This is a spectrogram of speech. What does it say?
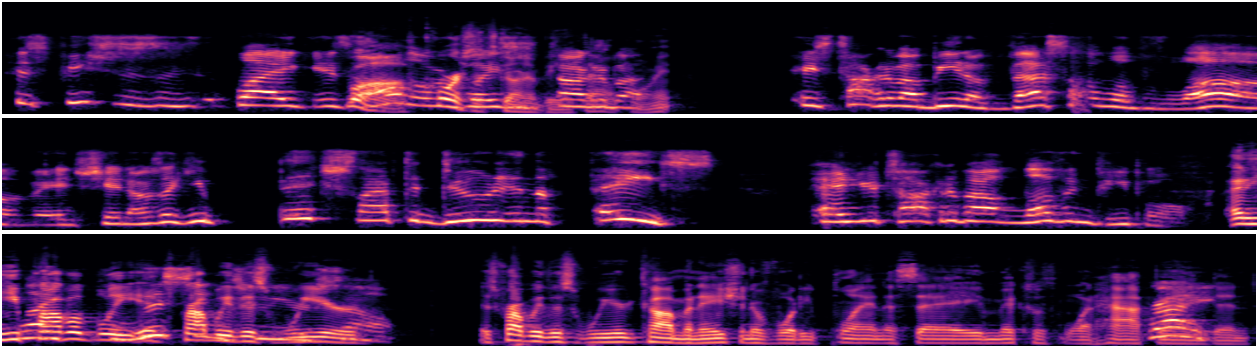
His speech is like it's Well, all of over course the place. He's talking that about point. he's talking about being a vessel of love and shit. I was like, you bitch slapped a dude in the face, and you're talking about loving people. And he Like, probably it's probably this weird yourself. it's probably this weird combination of what he planned to say mixed with what happened Right. and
